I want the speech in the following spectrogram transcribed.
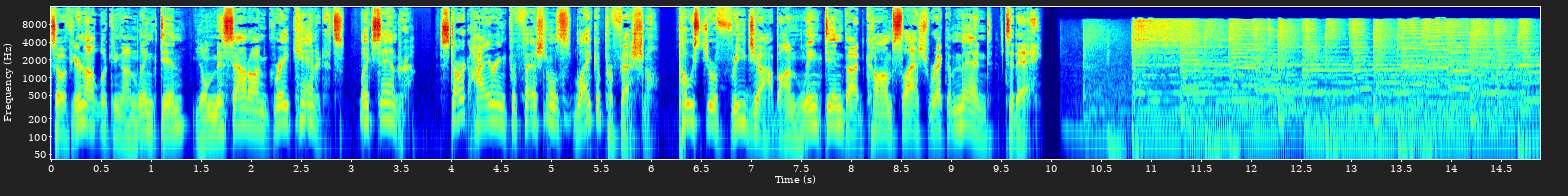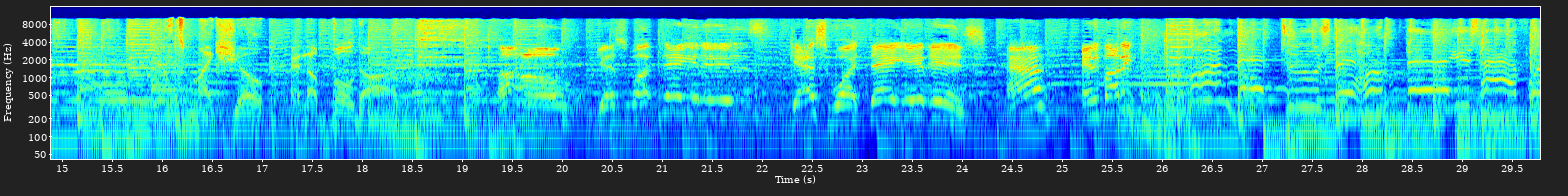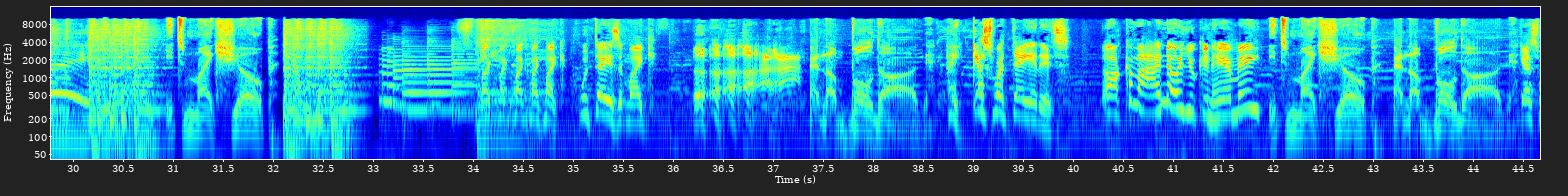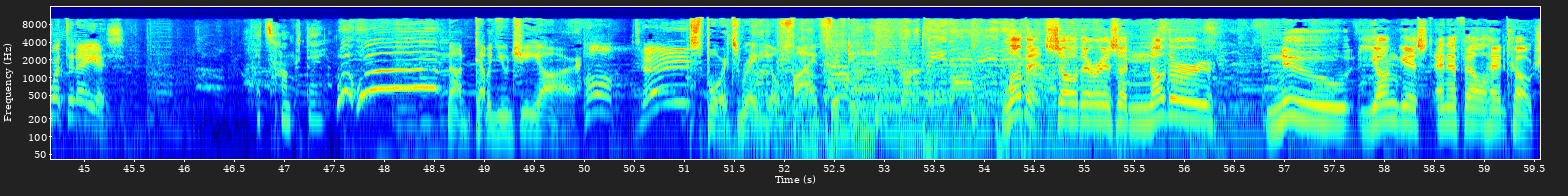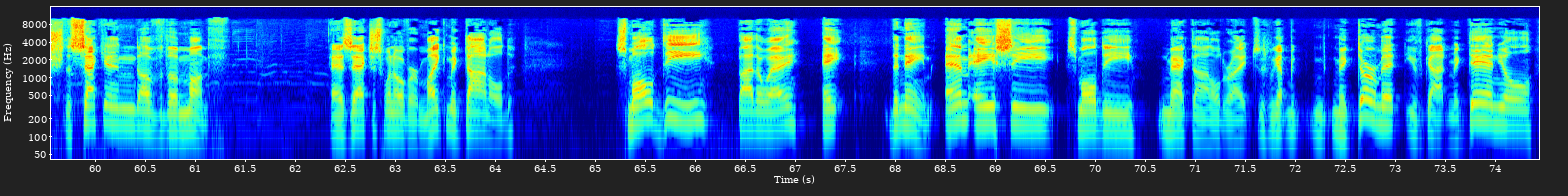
So if you're not looking on LinkedIn, you'll miss out on great candidates like Sandra. Start hiring professionals like a professional. Post your free job on LinkedIn.com slash recommend today. It's Mike Schopp and the Bulldog. Uh-oh. Guess what day it is? Guess what day it is? Huh? Anybody? Monday, Mike Schopp. Mike, Mike, Mike, Mike, Mike. What day is it, Mike? and the Bulldog. Hey, guess what day it is? Oh, come on. I know you can hear me. It's Mike Schopp and the Bulldog. Guess what today is? It's hump day. Woo-hoo! On WGR. Hump day. Sports Radio 550. Love it. So there is another new youngest NFL head coach, the second of the month. As Zach just went over, Mike Macdonald, small D, by the way, a the name M A C small D Macdonald, right? So we got McDermott, you've got McDaniel,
